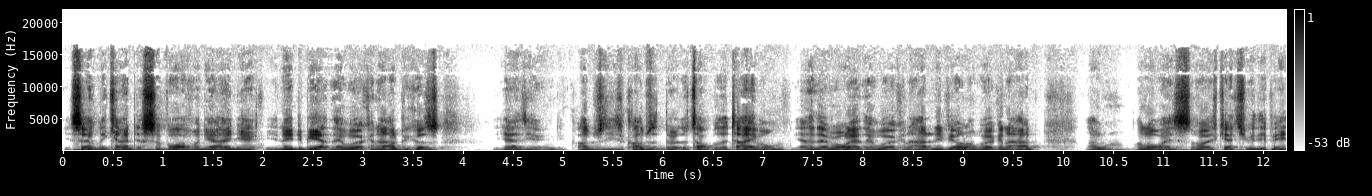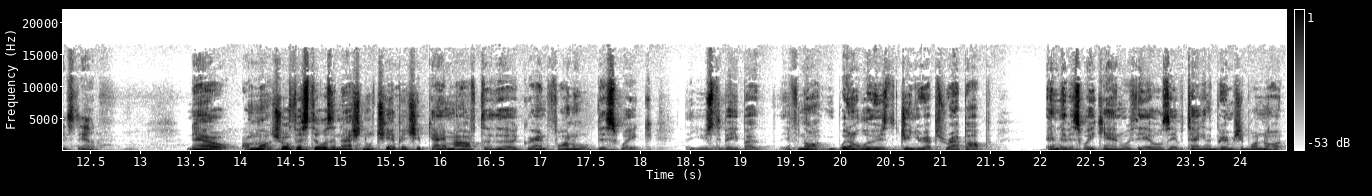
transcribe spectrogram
you certainly can't just survive on your own. You you need to be out there working hard because you know the, clubs these clubs that are at the top of the table, you know, they're all out there working hard, and if you're not working hard, they'll, they'll always always catch you with your pants down. Now, I'm not sure if there still is a national championship game after the grand final this week. There used to be, but if not, win or lose, the junior reps wrap up end of this weekend with the Eels either taking the premiership or not.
